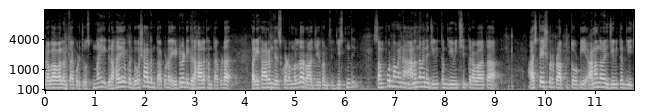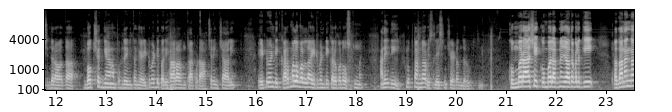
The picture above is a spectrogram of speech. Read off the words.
ప్రభావాలంతా కూడా చూస్తున్నాయి. ఈ గ్రహ యొక్క దోషాలంతా కూడా ఎటువంటి గ్రహాలకంతా కూడా పరిహారం చేసుకోవడం వల్ల రాజయోగం సిద్ధిస్తుంది. సంపూర్ణమైన ఆనందమైన జీవితం జీవించిన తర్వాత అష్టేశ్వర ప్రాప్తితోటి ఆనందమైన జీవితం జీవించిన తర్వాత మోక్ష జ్ఞానం పొందే విధంగా ఎటువంటి పరిహారాలంతా కూడా ఆచరించాలి. ఎటువంటి కర్మల వల్ల ఎటువంటి కర్మలు వస్తున్నాయి అనేది క్లుప్తంగా విశ్లేషణ చేయడం జరుగుతుంది. కుంభరాశి కుంభలగ్న జాతకులకి ప్రధానంగా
